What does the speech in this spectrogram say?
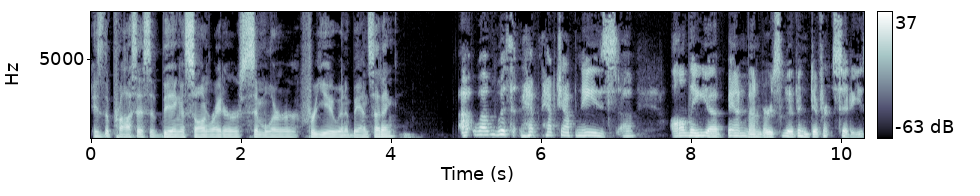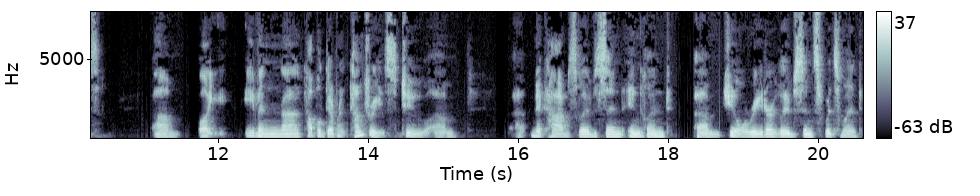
is the process of being a songwriter similar for you in a band setting? Uh, well, with half, half Japanese, uh, all the uh, band members live in different cities. Um, well, even a couple different countries too. Um, uh, Mick Hobbs lives in England. Um, Gilles Rieder lives in Switzerland.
